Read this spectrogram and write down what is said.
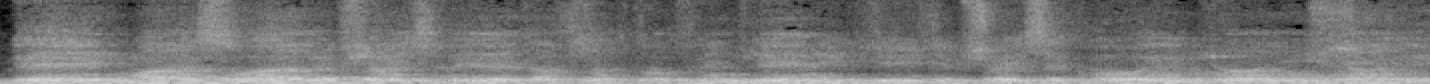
بيك ما سوالف شويس بيتا افشق طفن جيني جيجي بشويسك هو ينجوني شايف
